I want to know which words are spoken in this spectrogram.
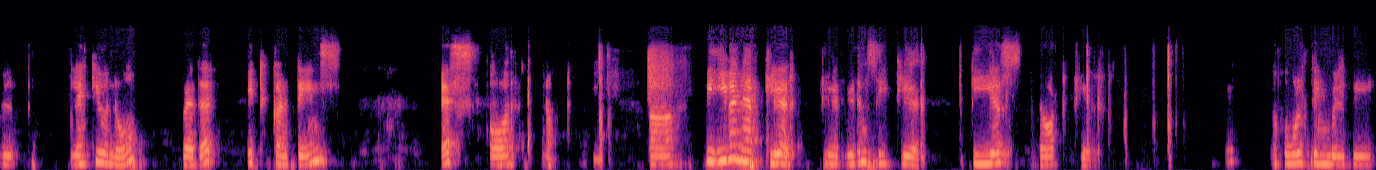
Will let you know whether it contains S or not. Uh, we even have clear. Clear. We didn't see clear. TS dot clear. Okay? The whole thing will be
